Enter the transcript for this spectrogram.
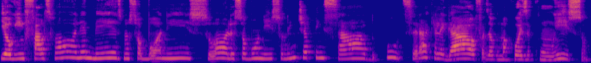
E alguém fala, você fala, olha, é mesmo, eu sou boa nisso. Olha, eu sou bom nisso, eu nem tinha pensado. Putz, será que é legal fazer alguma coisa com isso?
